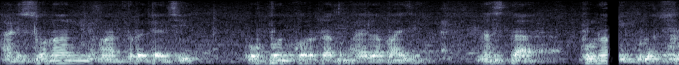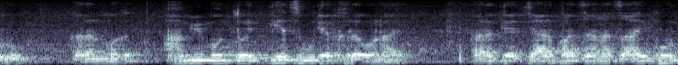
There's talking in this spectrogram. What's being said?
आणि सुनावणी मात्र त्याची ओपन कोर्टात व्हायला पाहिजे. नसता कारण मग आम्ही म्हणतोय तेच उद्या खरं होणार आहे. कारण त्या चार पाच जणांचं ऐकून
